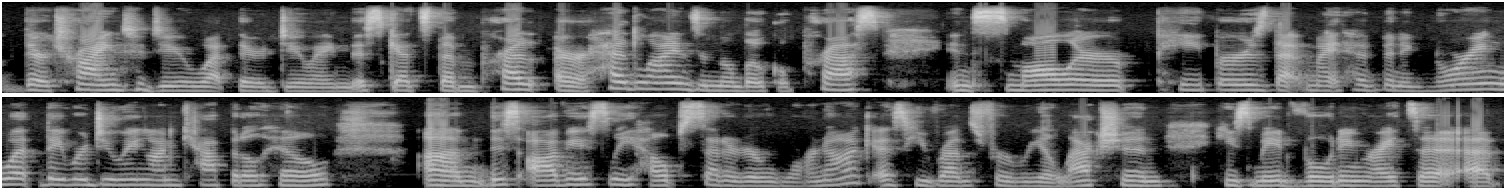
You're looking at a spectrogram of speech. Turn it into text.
they're trying to do what they're doing. This gets them pre- or headlines in the local press, in smaller papers that might have been ignoring what they were doing on Capitol Hill. Um, this obviously helps Senator Warnock as he runs for reelection. He's made voting rights it's a, a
